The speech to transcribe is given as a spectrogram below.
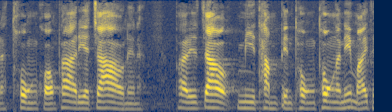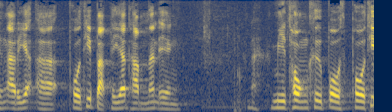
นะธงของพระอริยเจ้าเนี่ยนะ พระริเจ้ามีธรรมเป็นธงธงอันนี้หมายถึงอริยโพธิปัจจยธรรมนั่นเองนะมีธงคือโพธิ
